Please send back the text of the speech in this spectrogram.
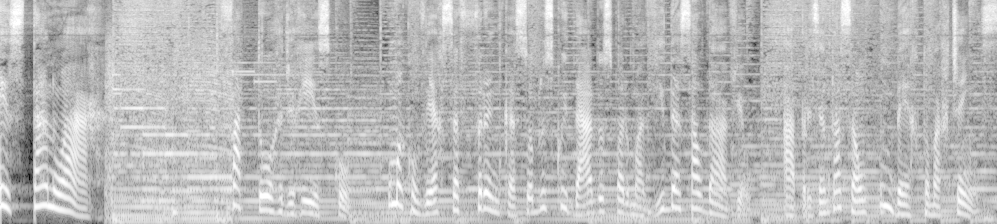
Está no ar. Fator de risco. Uma conversa franca sobre os cuidados para uma vida saudável. A apresentação Humberto Martins.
